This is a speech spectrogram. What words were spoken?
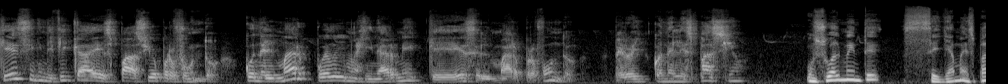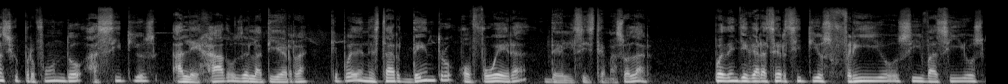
¿Qué significa espacio profundo? Con el mar puedo imaginarme que es el mar profundo, pero ¿y con el espacio? Usualmente se llama espacio profundo a sitios alejados de la Tierra que pueden estar dentro o fuera del sistema solar. Pueden llegar a ser sitios fríos y vacíos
